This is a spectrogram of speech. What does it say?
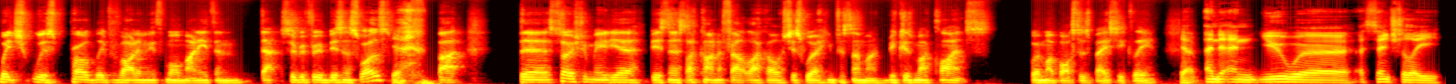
which was probably providing me with more money than that superfood business was. Yeah, but the social media business, I kind of felt like I was just working for someone because my clients were my bosses basically. Yeah. And and you were essentially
